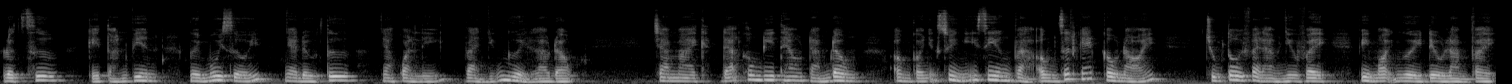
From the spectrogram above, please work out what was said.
luật sư, kế toán viên, người môi giới, nhà đầu tư, nhà quản lý và những người lao động. Cha Mike đã không đi theo đám đông, ông có những suy nghĩ riêng và ông rất ghét câu nói chúng tôi phải làm như vậy vì mọi người đều làm vậy.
